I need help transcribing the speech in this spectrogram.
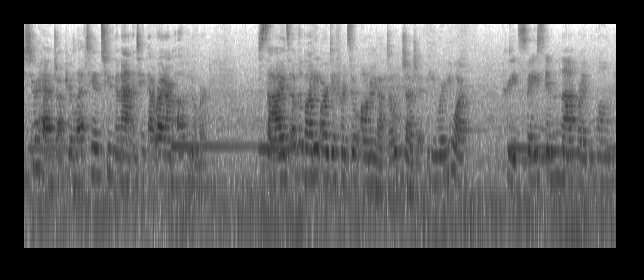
Release your head, drop your left hand to the mat and take that right arm up and over. Sides of the body are different, so honor that. Don't judge it. Be where you are. Create space in that right lung.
